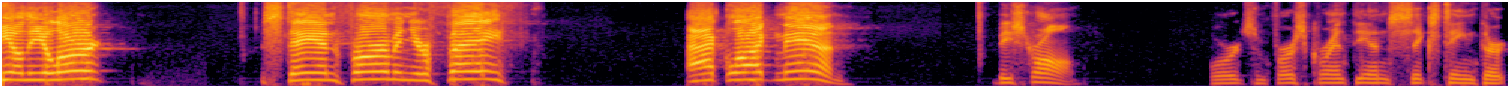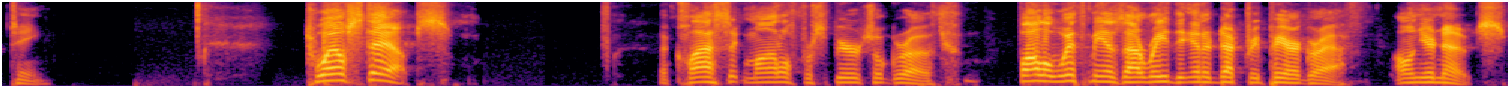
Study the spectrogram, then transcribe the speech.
Be on the alert. Stand firm in your faith. Act like men. Be strong. Words from 1 Corinthians 16 13. 12 steps. A classic model for spiritual growth. Follow with me as I read the introductory paragraph on your notes.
